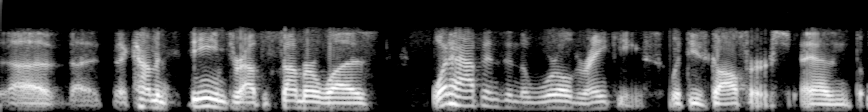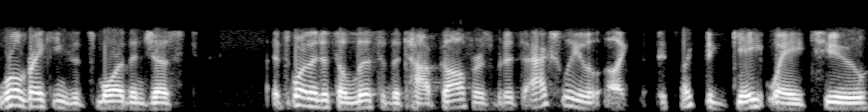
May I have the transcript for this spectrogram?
uh, the common theme throughout the summer was what happens in the world rankings with these golfers. And the world rankings, it's more than just it's more than just a list of the top golfers, but it's actually like it's like the gateway to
